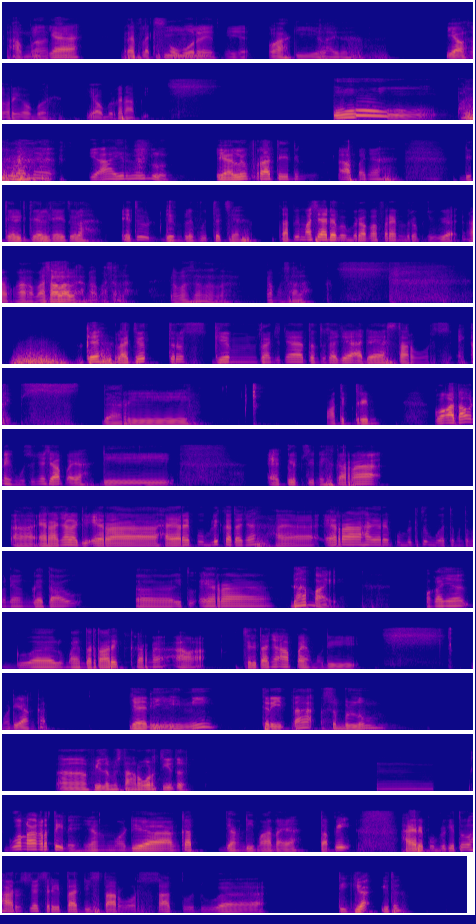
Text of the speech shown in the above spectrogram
Apinya refleksi. Obornya itu ya. Wah, gila itu. Ya, sorry obor. Ya obor kan api. Uh, pantulannya Ya airnya itu loh. Ya lu perhatiin apanya detail-detailnya itulah. Itu gameplay footage ya. Tapi masih ada beberapa frame drop juga. Nggak, nggak masalah lah, nggak masalah. Gak masalah lah. Nggak masalah. Oke, lanjut. Terus game selanjutnya tentu saja ada Star Wars Eclipse dari Quantic Dream. Gua nggak tahu nih musuhnya siapa ya di Eclipse ini karena eh, eranya lagi era High Republic katanya. Era High Republic itu buat teman-teman yang nggak tahu eh, itu era damai. Makanya gua lumayan tertarik karena ah, ceritanya apa yang mau di mau diangkat. Jadi Di- ini cerita sebelum eh, film Star Wars gitu. Hmm, gua nggak ngerti nih yang mau dia angkat yang di mana ya. Tapi High Republic itu harusnya cerita di Star Wars 1, 2, 3 gitu.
